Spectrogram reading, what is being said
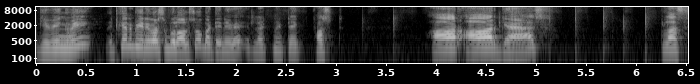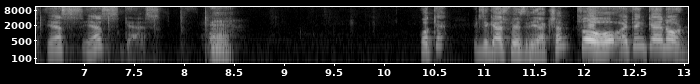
giving me it can be reversible also, but anyway let me take first R R gas plus S S gas. okay it is a gas phase reaction. So, I think I know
